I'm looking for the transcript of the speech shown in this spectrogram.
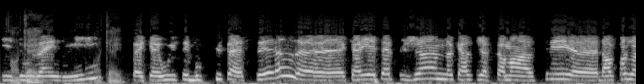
puis 12 ans et demi. Fait que oui, c'est beaucoup plus facile. Euh, quand ils étaient plus jeunes, là, quand j'ai recommencé, euh, dans le fond, j'ai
